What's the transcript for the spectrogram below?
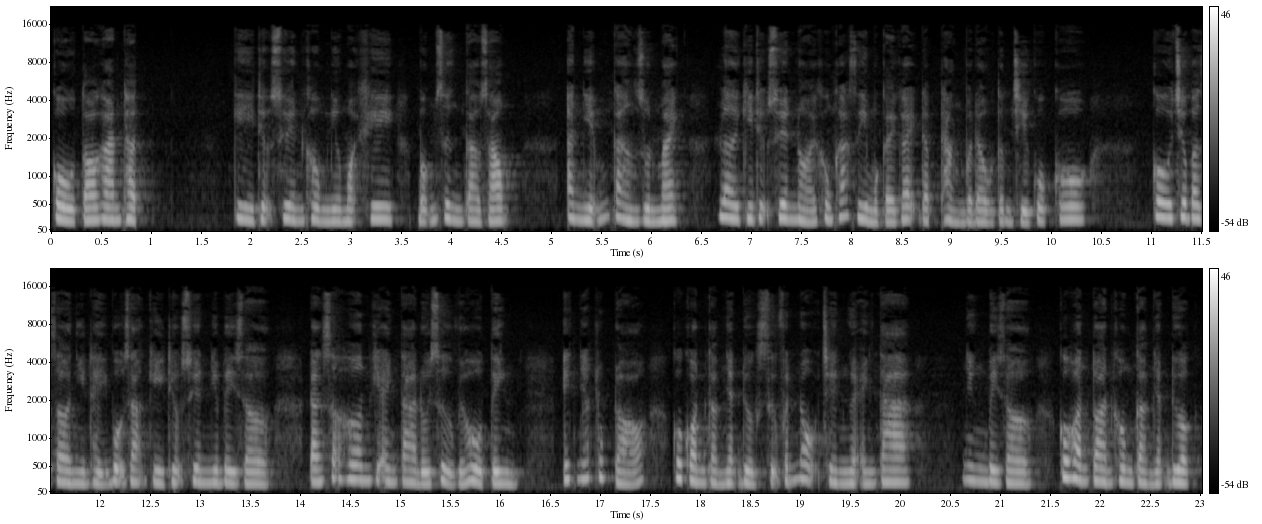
cô to gan thật. Kỳ Thiệu Xuyên không như mọi khi, bỗng dừng cao giọng. An Nhiễm càng run mạnh, lời Kỳ Thiệu Xuyên nói không khác gì một cái gậy đập thẳng vào đầu tâm trí của cô. Cô chưa bao giờ nhìn thấy bộ dạng kỳ thiệu xuyên như bây giờ, đáng sợ hơn khi anh ta đối xử với hồ tình. Ít nhất lúc đó, cô còn cảm nhận được sự phẫn nộ trên người anh ta. Nhưng bây giờ, cô hoàn toàn không cảm nhận được,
